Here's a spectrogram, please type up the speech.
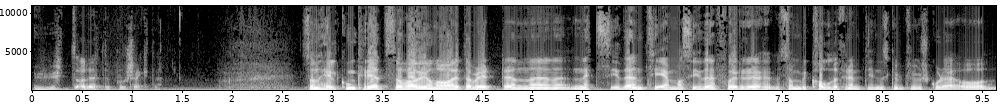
ut av dette prosjektet? Sånn helt konkret så har vi jo nå etablert en eh, nettside, en temaside, for, eh, som vi kaller Fremtidens kulturskole. Og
